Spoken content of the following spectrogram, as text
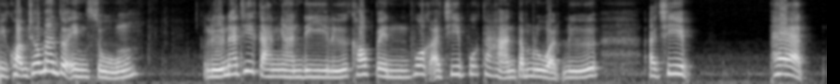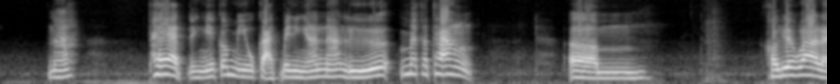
มีความเชื่อมั่นตัวเองสูง หรือหน้าที่การงานดีหรือเขาเป็นพวกอาชีพพวกทหารตำรวจหรืออาชีพแพทย์นะแพทย์อย่างเงี้ยก็มีโอกาสเป็นอย่างนั้นนะ หรือแม้กระทั่งเเขาเรียกว่าอะไร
